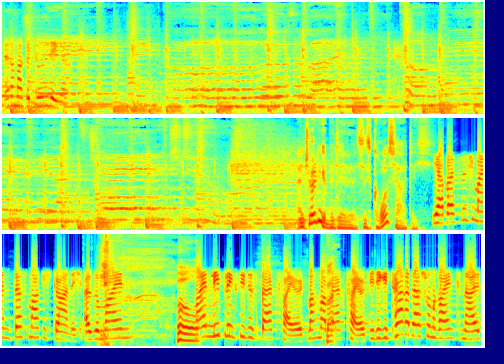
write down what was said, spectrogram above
Sei doch mal geduldiger. Entschuldige bitte, das ist großartig. Ja, aber es ist, ich meine, das mag ich gar nicht. Also mein, mein Lieblingslied ist Backfired. Mach mal Ba- Backfired. Wie die Gitarre da schon reinknallt,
